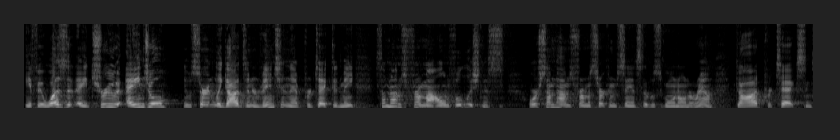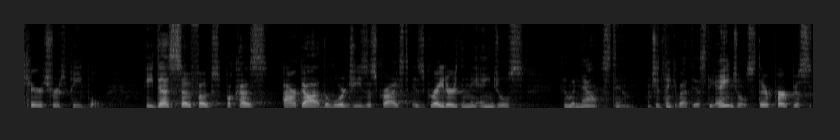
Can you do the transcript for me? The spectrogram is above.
if it wasn't a true angel, it was certainly God's intervention that protected me, sometimes from my own foolishness or sometimes from a circumstance that was going on around. God protects and cares for his people. He does so, folks, because our God, the Lord Jesus Christ, is greater than the angels who announced him. I want you to think about this. The angels, their purpose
